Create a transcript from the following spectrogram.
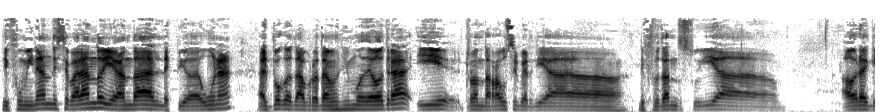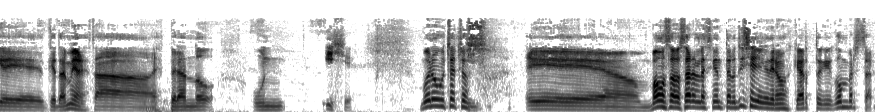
difuminando y separando, llegando al despido de una, al poco protagonismo de otra, y Ronda Rousey perdía disfrutando su vida ahora que, que también está esperando un hije. Bueno muchachos, eh, vamos a pasar a la siguiente noticia ya que tenemos que harto que conversar.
